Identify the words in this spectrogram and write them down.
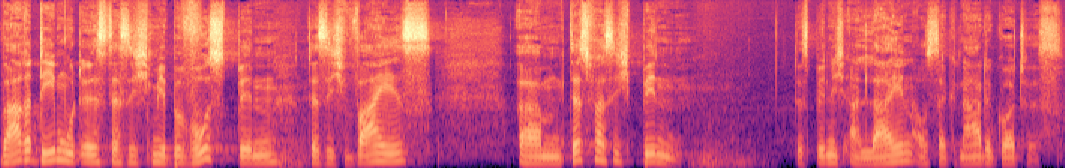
Wahre Demut ist, dass ich mir bewusst bin, dass ich weiß, ähm, das, was ich bin, das bin ich allein aus der Gnade Gottes.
